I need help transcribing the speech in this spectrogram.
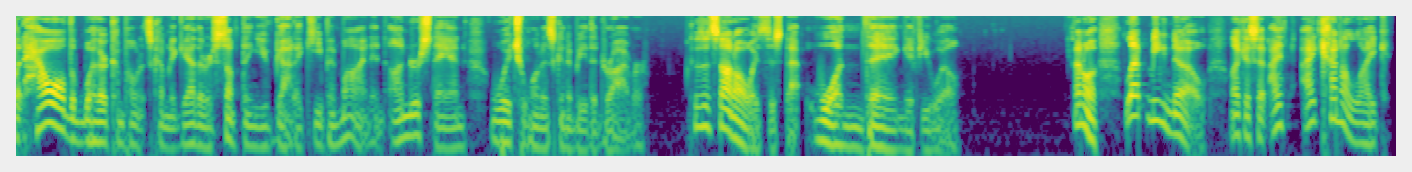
but how all the weather components come together is something you've got to keep in mind and understand which one is going to be the driver. Because it's not always just that one thing, if you will. I don't know. Let me know. Like I said, I, I kind of like,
